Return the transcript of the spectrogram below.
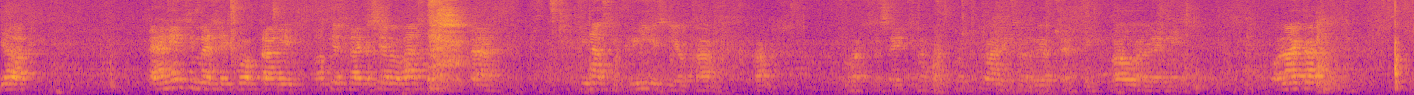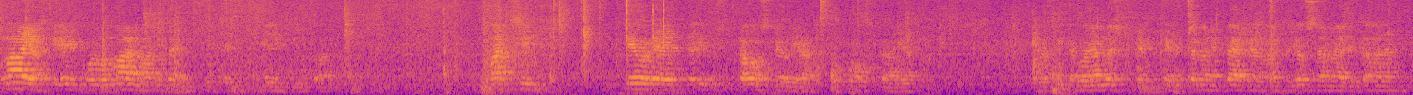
Ja tähän ensimmäiseen kohtaan niin on tietysti aika selvä vastaus, että tämä finanssikriisi, joka 2007-2008 ryöpsähti valloille, niin on aika laajasti eri puolilla maailmaa pitänyt sitten mielenkiintoa. Marxin teoria, erityisesti talousteoriaa kohtaan. Ja, ja siitä voidaan myös tehdä tämmöinen päätelmä, että jossain määrin tällainen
